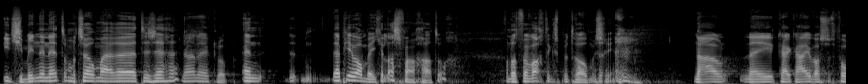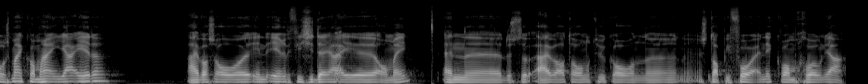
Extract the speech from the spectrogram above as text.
ietsje minder net, om het zo maar te zeggen. Ja, nee, klopt. En daar heb je wel een beetje last van gehad, toch? Van dat verwachtingspatroon misschien. Nou, nee, kijk, hij was het, volgens mij kwam hij een jaar eerder. Hij was al in de Eredivisie, deed hij al mee. En eh, dus hij had al natuurlijk al een, eh, een stapje voor. En ik kwam gewoon, ja,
